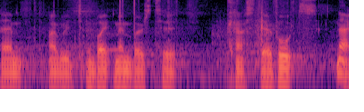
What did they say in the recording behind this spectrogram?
Um, I would invite members to cast their votes now.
